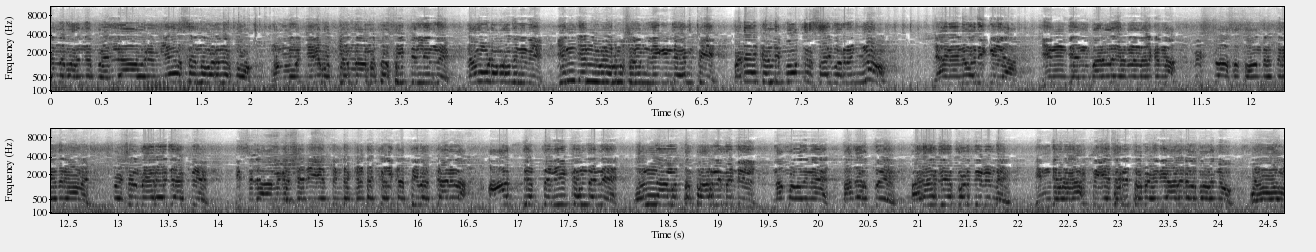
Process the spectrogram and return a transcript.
എന്ന് പറഞ്ഞപ്പോ എല്ലാവരും യെസ് എന്ന് പറഞ്ഞപ്പോ മുന്നൂറ്റി ഇരുപത്തിയൊന്നാമത്തെ സീറ്റിൽ നിന്ന് നമ്മുടെ പ്രതിനിധി ഇന്ത്യൻ യൂണിയൻ മുസ്ലിം ലീഗിന്റെ എം പി പടേക്കണ്ടി പോക്കർ സാഹിബ് പറഞ്ഞു ഞാൻ അനുവദിക്കില്ല. ഇന്ത്യൻ ഭരണഘടന നൽകുന്ന വിശ്വാസ സ്വാതന്ത്ര്യത്തിനെതിരാണ് സ്പെഷ്യൽ മാരേജ് ആക്ട് ഇസ്ലാമിക ശരീരത്തിന്റെ കിടക്കൽ കത്തിവെക്കാനുള്ള ആദ്യത്തെ നീക്കം തന്നെ ഒന്നാമത്തെ പാർലമെന്റിൽ നമ്മൾ അതിനെ തകർത്ത് പരാജയപ്പെടുത്തിയിട്ടുണ്ട്. ഇന്ത്യയുടെ രാഷ്ട്രീയ ചരിത്രം എഴുതിയ ആളുകൾ പറഞ്ഞു ഓം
